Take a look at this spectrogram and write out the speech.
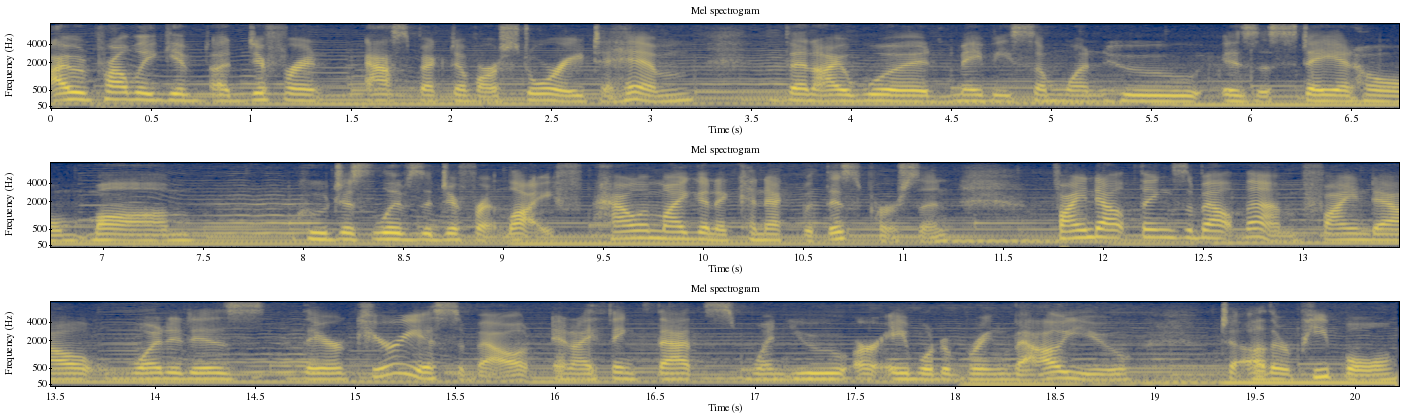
I would probably give a different aspect of our story to him than I would maybe someone who is a stay at home mom who just lives a different life. How am I going to connect with this person? Find out things about them, find out what it is they're curious about. And I think that's when you are able to bring value to other people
